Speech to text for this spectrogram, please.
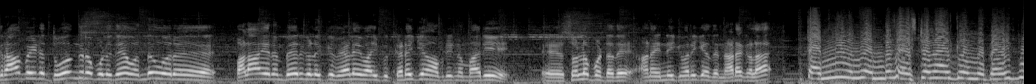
கிராஃபைட்டை துவங்குற பொழுதே வந்து ஒரு பலாயிரம் பேர்களுக்கு வேலை வாய்ப்பு கிடைக்கும் அப்படின்ற மாதிரி சொல்லப்பட்டது. ஆனால் இன்னைக்கு வரைக்கும் அது நடக்கலை. தண்ணி வந்து ரொம்ப கஷ்டமாக இருக்குது இந்த பைப்பு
